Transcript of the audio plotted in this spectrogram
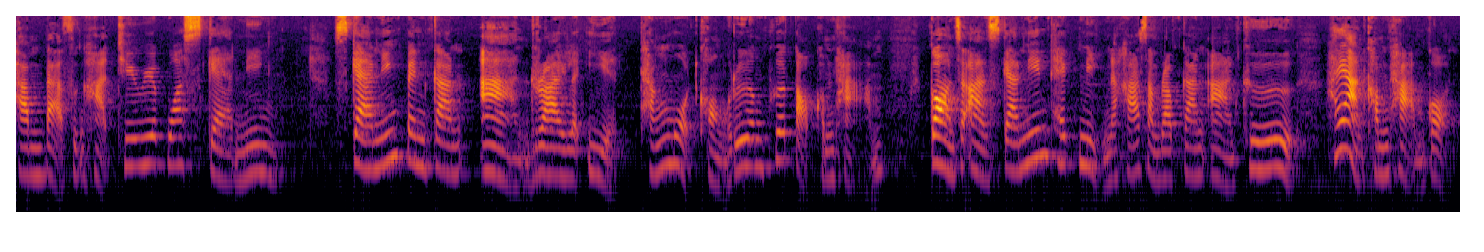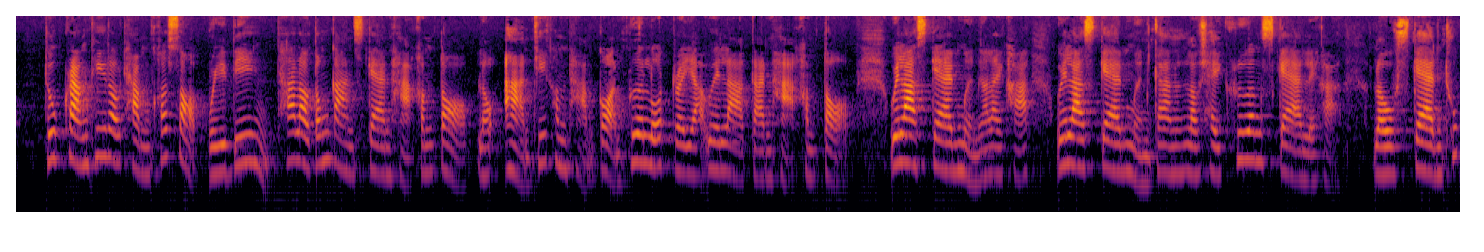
ทำแบบฝึกหัดที่เรียกว่า scanning scanning เป็นการอ่านรายละเอียดทั้งหมดของเรื่องเพื่อตอบคำถาม ก่อนจะอ่าน scanning เทคนิคนะคะสำหรับการอ่านคือ ให้อ่านคำถามก่อน ทุกครั้งที่เราทำข้อสอบ reading ถ้าเราต้องการสแกนหาคำตอบ เราอ่านที่คำถามก่อนเพื่อลดระยะเวลาการหาคำตอบ เวลาสแกนเหมือนอะไรคะ เวลาสแกนเหมือนกันเราใช้เครื่องสแกนเลยค่ะ เราสแกนทุก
